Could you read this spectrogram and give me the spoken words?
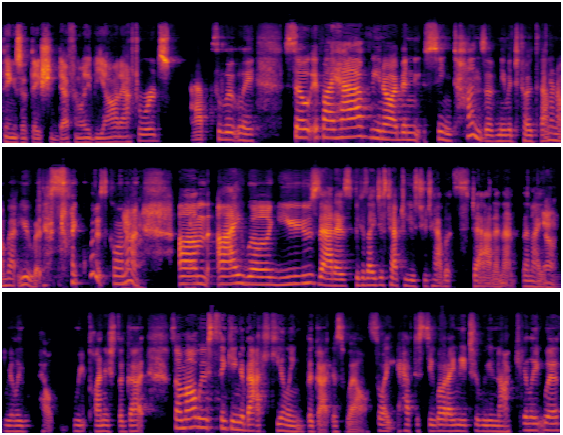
things that they should definitely be on afterwards Absolutely. So if I have, you know, I've been seeing tons of nematodes. I don't know about you, but it's like, what is going yeah. on? Um. I will use that as because I just have to use two tablets stat, and that then I yeah. really help replenish the gut. So I'm always thinking about healing the gut as well. So I have to see what I need to reinoculate with,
